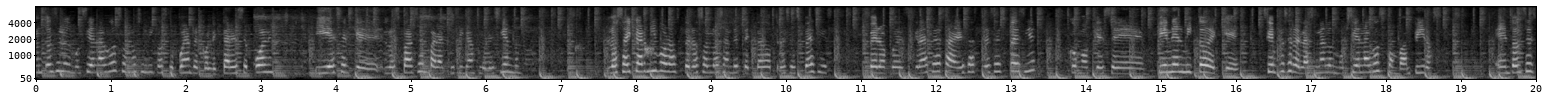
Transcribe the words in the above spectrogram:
Entonces los murciélagos son los únicos que pueden recolectar ese polen y es el que lo esparcen para que sigan floreciendo. Los hay carnívoros, pero solo se han detectado tres especies. Pero pues gracias a esas tres especies, como que se tiene el mito de que siempre se relacionan los murciélagos con vampiros. Entonces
